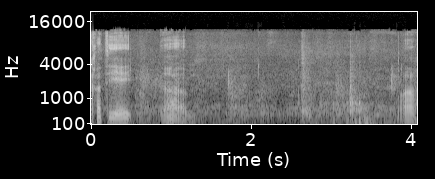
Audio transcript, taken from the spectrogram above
Cut the eight. Um, wow.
